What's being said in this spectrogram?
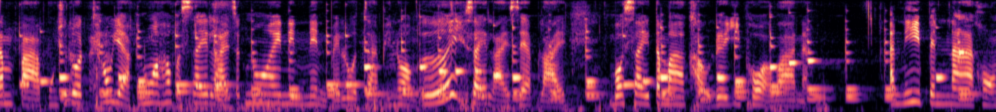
น้ำปลาผงชูรสเฮาอยากนัวเฮาก็ใส่หลายจักหน่อยเน้นๆไปโลดจ้าพี่น้องเอ้ยใส่หลายแซ่บหลายบ่ใส่ตะมาเขาเด้ออีพ่อว่าน่ะ อันนี้เป็นนาของ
